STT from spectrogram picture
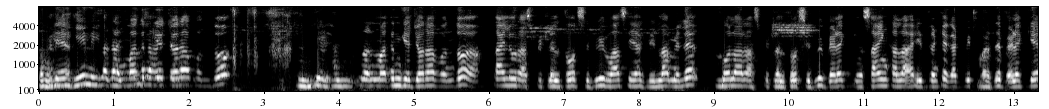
ನಮಗೆ ಏನ್ ಇವಾಗ ಮಗನಿಗೆ ಜ್ವರ ಬಂದು ಹ್ಮ್, ಹೇಳಿ ಅಲ್ಲಿ ನನ್ ಮಗನ್ಗೆ ಜ್ವರ ಬಂದು ತಾಯ್ಲೂರು ಹಾಸ್ಪಿಟ್ಲಲ್ಲಿ ತೋರಿಸಿದ್ವಿ ವಾಸಿ ಆಗ್ಲಿಲ್ಲ. ಆಮೇಲೆ ಕೋಲಾರ ಹಾಸ್ಪಿಟ್ಲಲ್ಲಿ ತೋರಿಸಿದ್ವಿ. ಬೆಳಗ್ಗೆ ಸಾಯಂಕಾಲ ಐದು ಗಂಟೆಗೆ ಅಡ್ಮಿಟ್ ಮಾಡಿದೆ. ಬೆಳಗ್ಗೆ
